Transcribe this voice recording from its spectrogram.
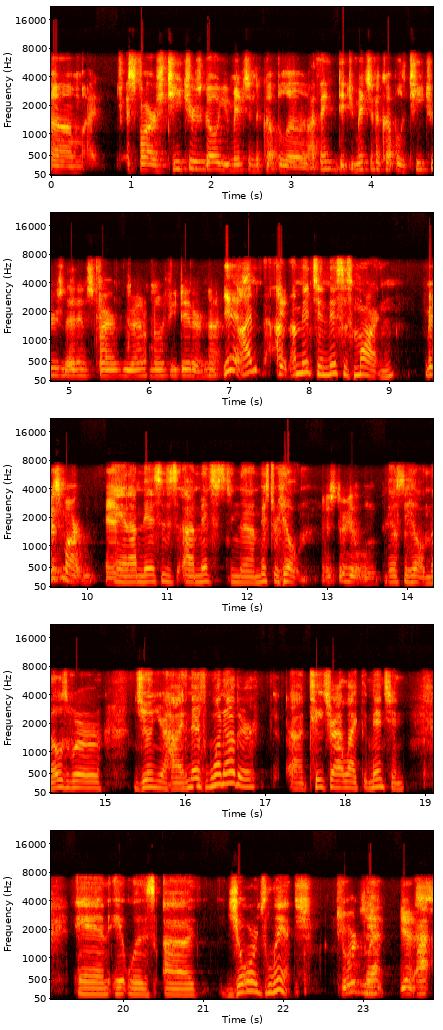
um, as far as teachers go, you mentioned a couple of. I think did you mention a couple of teachers that inspired you? I don't know if you did or not. Yeah, I, I mentioned Mrs. Martin. Miss Martin and, and I Mrs. I mentioned uh, Mr. Hilton. Mr. Hilton. Mr. Hilton. Those were junior high, and there's one other uh, teacher I'd like to mention, and it was uh, George Lynch. George Lynch. Yes.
